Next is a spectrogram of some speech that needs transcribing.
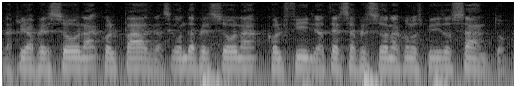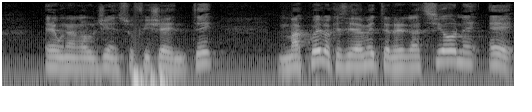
la prima persona col Padre, la seconda persona col Figlio, la terza persona con lo Spirito Santo, è un'analogia insufficiente, ma quello che si deve mettere in relazione è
